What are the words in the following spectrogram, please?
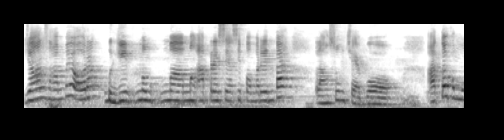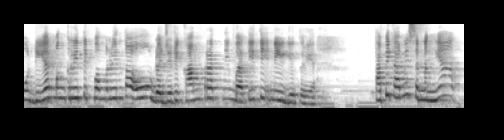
Jangan sampai orang begini mengapresiasi pemerintah langsung cebong atau kemudian mengkritik pemerintah oh udah jadi kampret nih Mbak Titi nih gitu ya. Tapi kami senengnya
